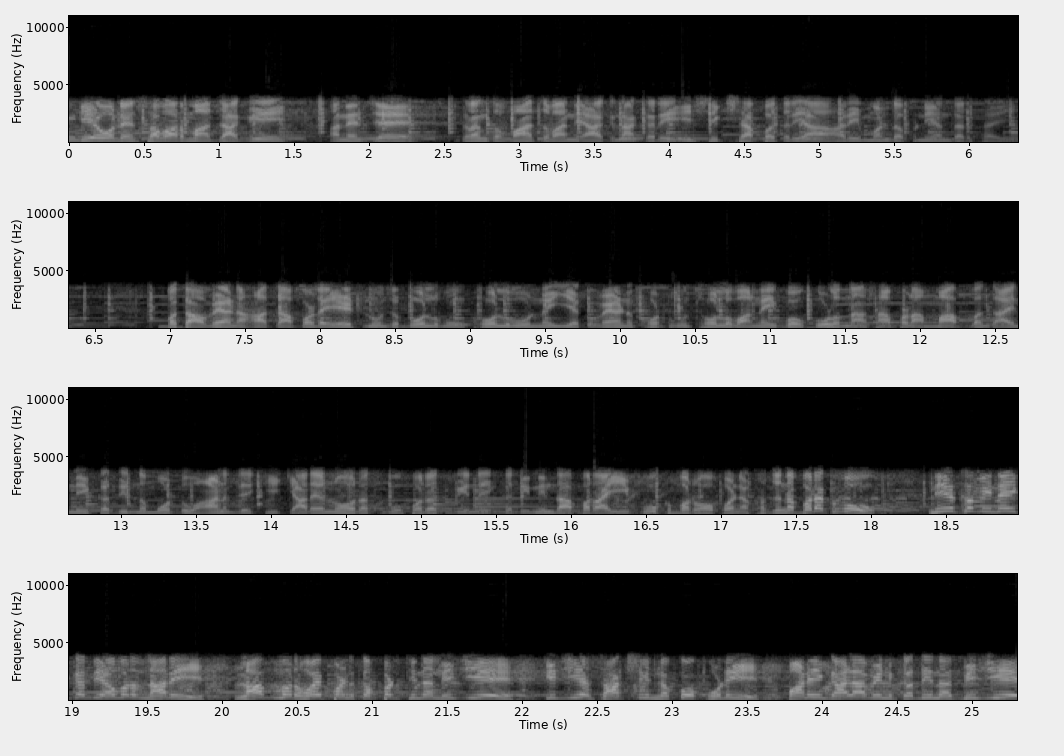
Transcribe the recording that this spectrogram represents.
સૌ સત્સંગીઓને સવારમાં જાગી અને જે ગ્રંથ વાંચવાની આજ્ઞા કરી એ શિક્ષાપત્રી આ હરિમંડપની અંદર થઈ. બધા વેણ હાચા પડે, એટલું જ બોલવું, ખોલવું નહીં, એક વેણ ખોટવું છોલવા નહીં. બહુ કુળના સાંપડા માપ બંધાય નહીં, કદી મોટું હાણ દેખી, ક્યારે નો હરખવું પરખવી નહીં, કદી નિંદા પરાઈ, ભૂખ મરો પણ અખજ ન પરખવું નિરખવી નહીં કદી અવર નારી લાભમર હોય પણ કપટથી ન લીજીએ, કીજીએ સાક્ષી નકો કુડી, પાણી ગાળાવીને કદી ન બીજીએ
